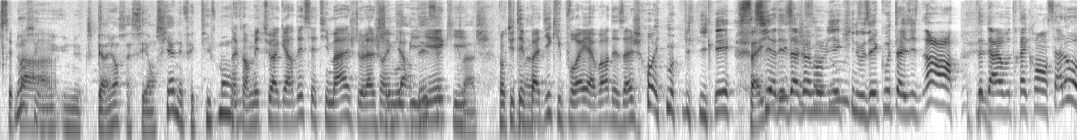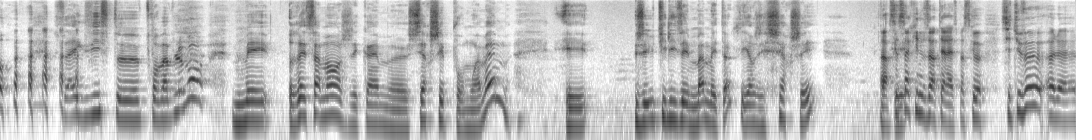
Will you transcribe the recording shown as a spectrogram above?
C'est non, c'est une, expérience assez ancienne, effectivement. D'accord, mais tu as gardé cette image de l'agent immobilier qui. Donc tu t'es pas dit qu'il pourrait y avoir des agents immobiliers. S'il y a des agents immobiliers qui nous écoutent, ils disent Ah, vous êtes derrière votre écran, salaud Ça existe euh, probablement, mais récemment, j'ai quand même euh, cherché pour moi-même et j'ai utilisé ma méthode, c'est-à-dire j'ai cherché alors c'est ça qui nous intéresse, parce que si tu veux, euh,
